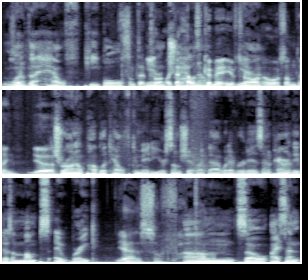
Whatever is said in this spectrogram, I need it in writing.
one like of the, the- health people Something in Tor- like the health committee of Yeah. Toronto or something. Yeah. Toronto Public Health Committee or some shit like that, whatever it is. And apparently there's a mumps outbreak. Yeah. It's so fucked up. Um, so I sent,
